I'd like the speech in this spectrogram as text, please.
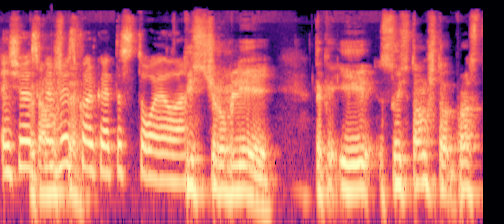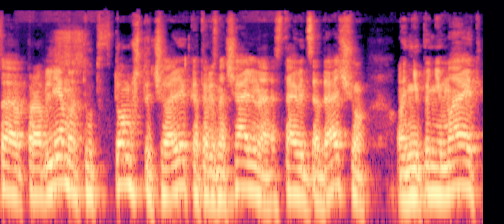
Еще скажи, сколько это стоило. Тысячу рублей. Так и суть в том, что просто проблема тут в том, что человек, который изначально ставит задачу, он не понимает,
